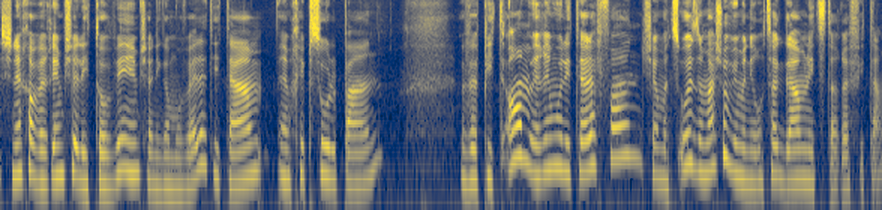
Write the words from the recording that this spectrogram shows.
שני חברים שלי טובים, שאני גם עובדת איתם, הם חיפשו אולפן, ופתאום הרימו לי טלפון שהם מצאו איזה משהו ואם אני רוצה גם להצטרף איתם.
